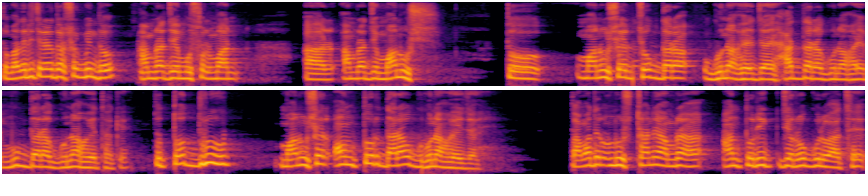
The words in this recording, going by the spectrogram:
তো মাদানী চ্যানেলের দর্শকবৃন্দ, আমরা যে মুসলমান আর আমরা যে মানুষ, তো মানুষের চোখ দ্বারা গুণা হয়ে যায়, হাত দ্বারা গুণা হয়, মুখ দ্বারা গুণা হয়ে থাকে। তো তদ্রূপ মানুষের অন্তর দ্বারাও গুণা হয়ে যায়। তো আমাদের অনুষ্ঠানে আমরা আন্তরিক যে রোগগুলো আছে,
